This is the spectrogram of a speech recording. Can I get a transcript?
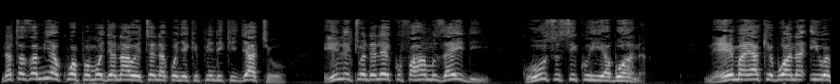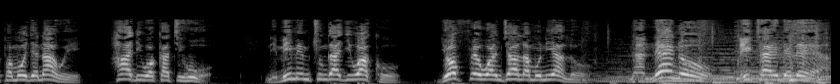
Natazamia kuwa pamoja nawe tena kwenye kipindi kijacho ili tuendelee kufahamu zaidi kuhusu siku hii ya bwana neema yake bwana iwe pamoja nawe hadi wakati huo. Ni mimi mchungaji wako jofre wanjala munialo na neno litaendelea.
